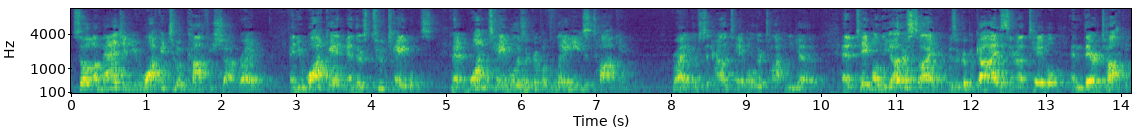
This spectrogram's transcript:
So imagine you walk into a coffee shop, right? And you walk in, and there's two tables. And at one table, there's a group of ladies talking, right? They're sitting around the table and they're talking together. And a table on the other side, there's a group of guys sitting around the table and they're talking.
